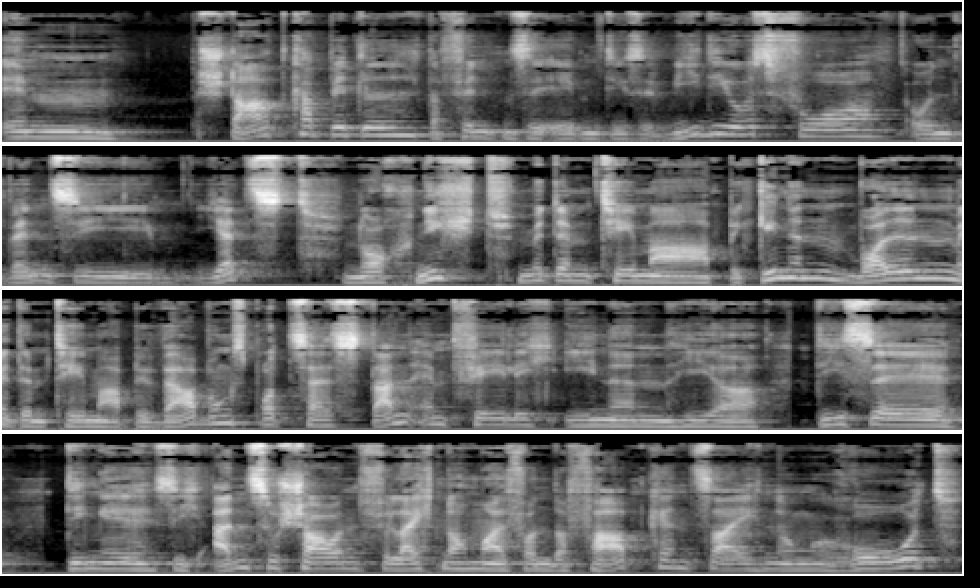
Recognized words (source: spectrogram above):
Im Startkapitel, da finden Sie eben diese Videos vor. Und wenn Sie jetzt noch nicht mit dem Thema beginnen wollen, mit dem Thema Bewerbungsprozess, dann empfehle ich Ihnen hier diese Dinge sich anzuschauen, vielleicht nochmal von der Farbkennzeichnung. Rot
